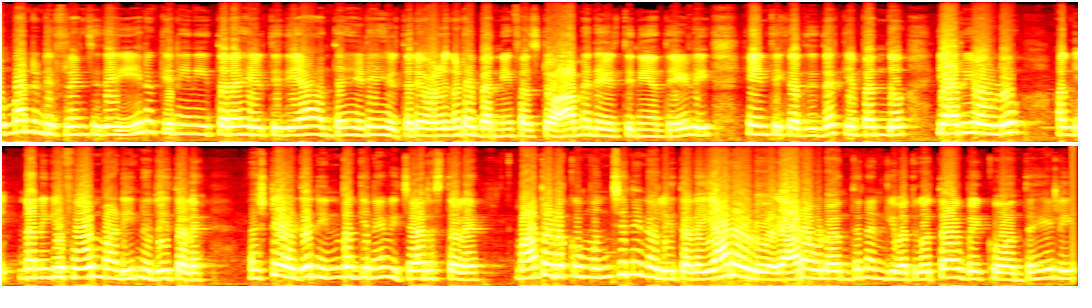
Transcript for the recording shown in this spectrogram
ತುಂಬಾ ಡಿಫ್ರೆನ್ಸ್ ಇದೆ. ಏನಕ್ಕೆ ನೀನು ಈ ತರ ಹೇಳ್ತಿದೀಯಾ ಅಂತ ಹೇಳಿ ಹೇಳ್ತಾರೆ. ಒಳಗಡೆ ಬನ್ನಿ ಫಸ್ಟ್ ಆಮೇಲೆ ಹೇಳ್ತೀನಿ ಅಂತ ಹೇಳಿ ಹೆಂಡತಿ ಕರೆದಿದ್ದಕ್ಕೆ ಬಂದು, ಯಾರು ಅವಳು? ನನಗೆ ಫೋನ್ ಮಾಡಿ ನುಲಿತಾಳೆ ಅಷ್ಟೇ ಅಲ್ಲದೆ ನಿನ್ ಬಗ್ಗೆನೇ ವಿಚಾರಿಸ್ತಾಳೆ. ಮಾತಾಡೋಕ್ಕೂ ಮುಂಚೆನೆ ನುಲಿತಾಳೆ ಯಾರವಳು ಯಾರವಳು ಅಂತ ನನ್ಗೆ ಇವತ್ತು ಗೊತ್ತಾಗ್ಬೇಕು ಅಂತ ಹೇಳಿ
